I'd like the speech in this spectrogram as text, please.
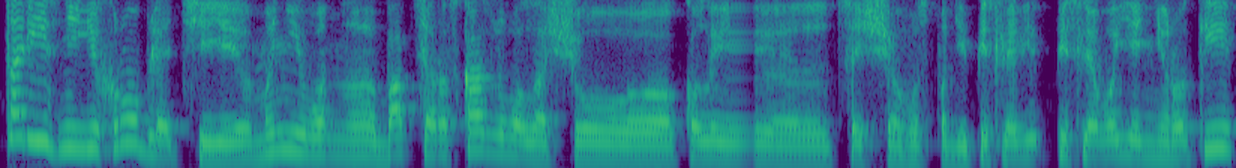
Та різні їх роблять. І Мені вон бабця розказувала, що коли е, це ще, господі, після післявоєнні роки,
